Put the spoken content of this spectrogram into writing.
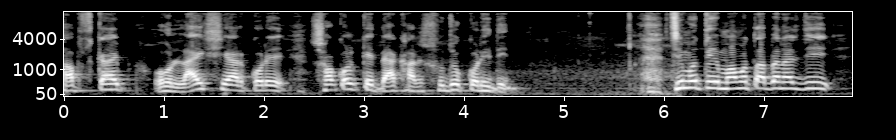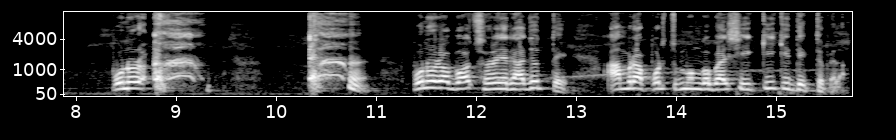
সাবস্ক্রাইব ও লাইক, শেয়ার করে সকলকে দেখার সুযোগ করে দিন। শ্রীমতী মমতা ব্যানার্জি পনেরো পনেরো বছরের রাজত্বে আমরা পশ্চিমবঙ্গবাসী কী কী দেখতে পেলাম?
